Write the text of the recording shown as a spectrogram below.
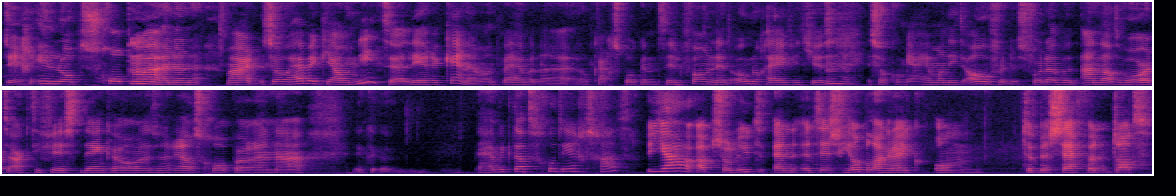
tegenin loopt te schoppen. Mhm. En dan, maar zo heb ik jou niet eh, leren kennen, want wij hebben eh, elkaar gesproken aan de telefoon net ook nog eventjes. Zo kom jij helemaal niet over. Dus voordat we aan dat woord activist denken, oh dat is een railschopper en... eh, ik, heb ik dat goed ingeschat? Ja, absoluut. En het is heel belangrijk om te beseffen dat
